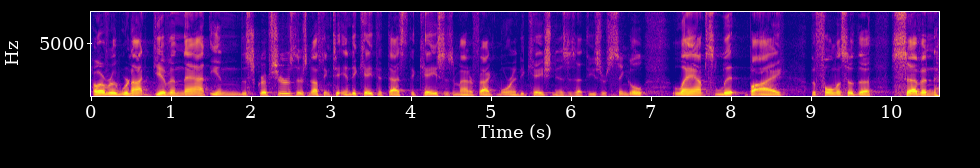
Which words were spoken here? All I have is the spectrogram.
However, we're not given that in the scriptures. There's nothing to indicate that that's the case. As a matter of fact, more indication is, is that these are single lamps lit by the fullness of the seven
